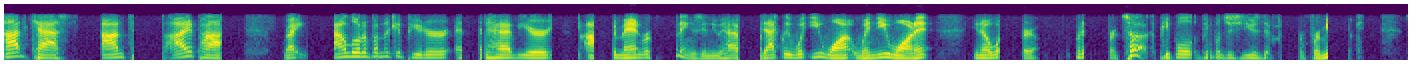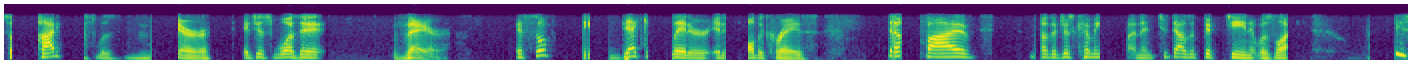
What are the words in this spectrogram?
podcasts onto the iPod, right? Download it from the computer and have your on-demand recordings, and you have exactly what you want when you want it. You know, never took. People people just used it for, for music. So podcast was there. It just wasn't there. It's so funny. Decades later, it is all the craze. 2005, you know, they're just coming out, and in 2015, it was like these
